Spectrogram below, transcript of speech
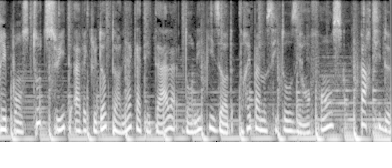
Réponse tout de suite avec le docteur Niakatétal dans l'épisode Drépanocytose et enfance, partie 2.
